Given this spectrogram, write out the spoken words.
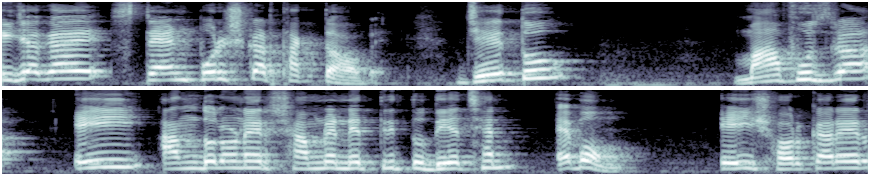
এই জায়গায় স্ট্যান্ড পরিষ্কার থাকতে হবে। যেহেতু মাহফুজরা এই আন্দোলনের সামনে নেতৃত্ব দিয়েছেন এবং এই সরকারের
